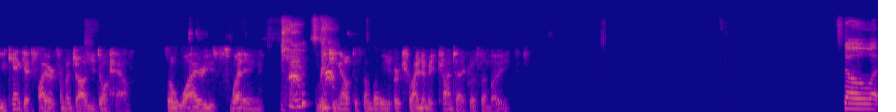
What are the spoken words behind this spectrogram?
You can't get fired from a job you don't have. So why are you sweating reaching out to somebody or trying to make contact with somebody? So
